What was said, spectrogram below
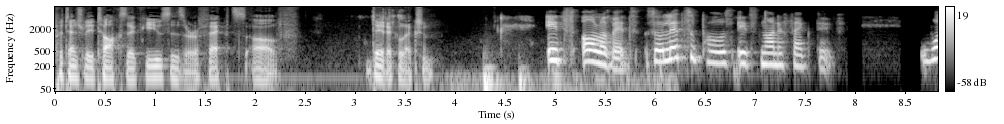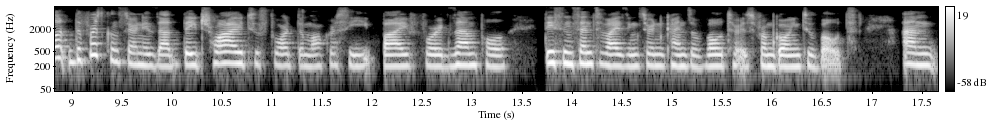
potentially toxic uses or effects of data collection? It's all of it. So let's suppose it's not effective. What the first concern is that they try to thwart democracy by, for example, disincentivizing certain kinds of voters from going to vote. And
